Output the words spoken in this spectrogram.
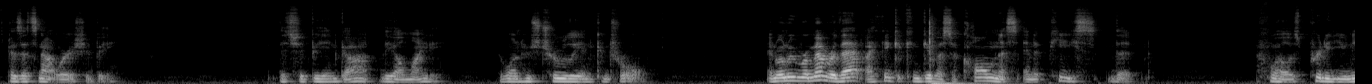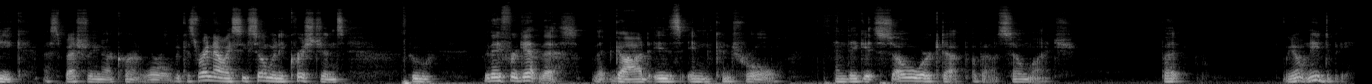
Because that's not where it should be. It should be in God, the Almighty, the one who's truly in control. And when we remember that, I think it can give us a calmness and a peace that, well, is pretty unique, especially in our current world. Because right now I see so many Christians who, who they forget this, that God is in control, and they get so worked up about so much. But we don't need to be.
